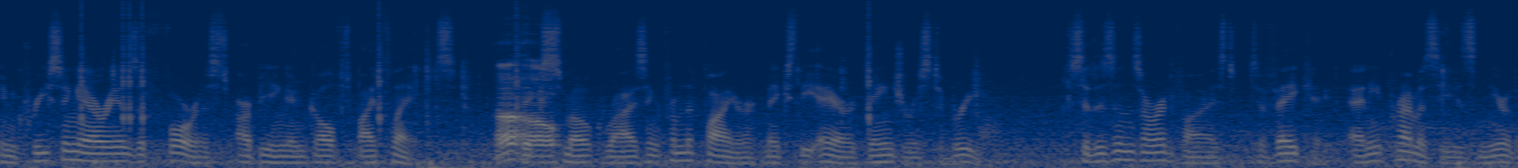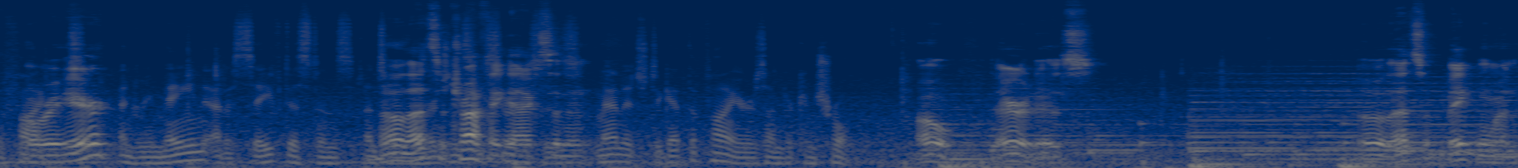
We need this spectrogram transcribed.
Increasing areas of forest are being engulfed by flames. Uh-oh. Thick smoke rising from the fire makes the air dangerous to breathe. Citizens are advised to vacate any premises near the fires here? and remain at a safe distance oh, until Oh, that's a traffic accident. manage to get the fires under control. Oh, there it is. Oh, that's a big one.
